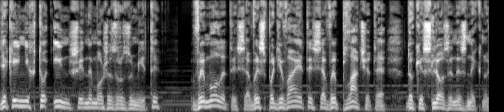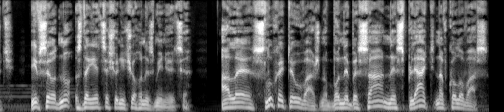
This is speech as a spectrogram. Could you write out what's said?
який ніхто інший не може зрозуміти. Ви молитеся, ви сподіваєтеся, ви плачете, доки сльози не зникнуть. І все одно здається, що нічого не змінюється. Але слухайте уважно, бо небеса не сплять навколо вас.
